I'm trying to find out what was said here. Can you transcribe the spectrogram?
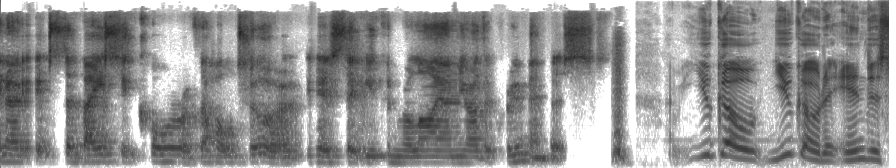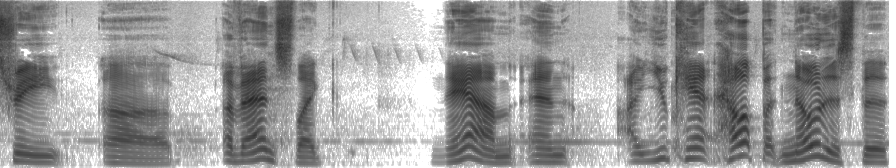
you know it's the basic core of the whole tour is that you can rely on your other crew members you go you go to industry uh, events like NAMM, and you can't help but notice the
